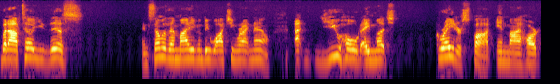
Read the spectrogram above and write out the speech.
But I'll tell you this, and some of them might even be watching right now. I, you hold a much greater spot in my heart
